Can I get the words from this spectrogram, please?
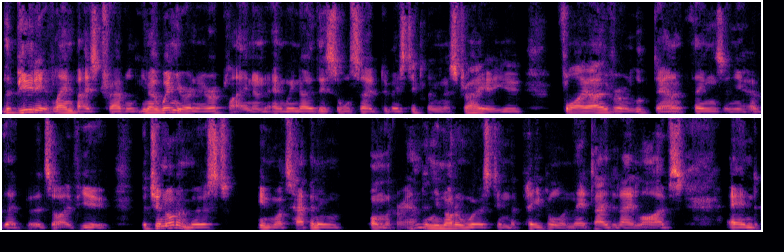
the beauty of land based travel, you know, when you're in an aeroplane, and, and we know this also domestically in Australia, you fly over and look down at things and you have that bird's eye view, but you're not immersed in what's happening on the ground and you're not immersed in the people and their day to day lives. And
